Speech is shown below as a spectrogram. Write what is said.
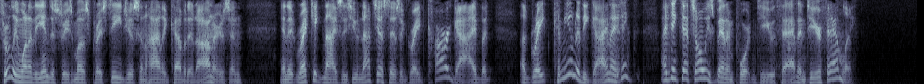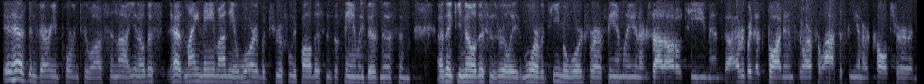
truly one of the industry's most prestigious and highly coveted honors, and and it recognizes you not just as a great car guy, but a great community guy. And I think I think that's always been important to you, Thad, and to your family. It has been very important to us, and uh, you know this has my name on the award. But truthfully, Paul, this is a family business, and I think you know this is really more of a team award for our family and our Szott Auto team, and uh, everybody that's bought into our philosophy and our culture. And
